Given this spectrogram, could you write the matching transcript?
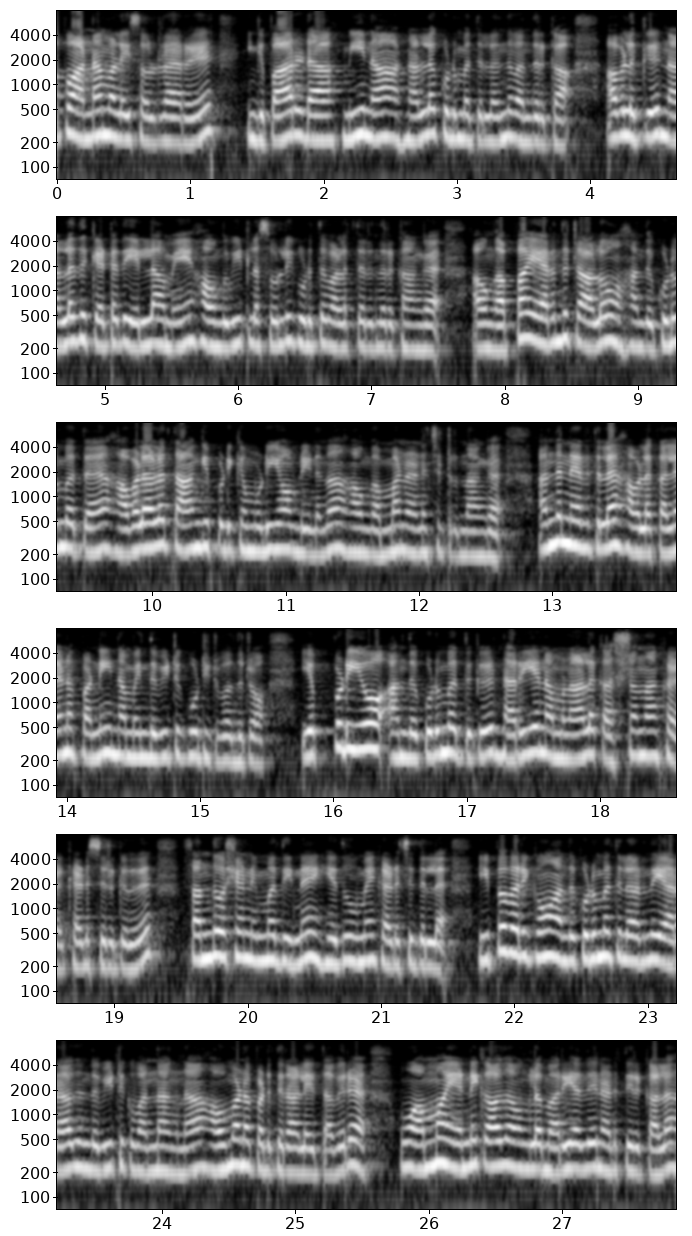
அப்போ அண்ணாமலை சொல்கிறாரு இங்கே பாருடா மீனா நல்ல குடும்பத்துலேருந்து வந்திருக்கா. அவளுக்கு நல்லது கெட்டது எல்லாமே அவங்க வீட்டில் சொல்லி கொடுத்து வளர்த்துருந்துருக்காங்க. அவங்க அப்பா இறந்துட்டாலும் அந்த குடும்பத்தை அவளால் தாங்கி பிடிக்க முடியும் அப்படின்னு தான் அவங்க அம்மா நினச்சிட்டு இருந்தாங்க. அந்த நேரத்தில் அவளை கல்யாணம் பண்ணி நம்ம இந்த வீட்டுக்கு கூட்டிகிட்டு வந்துட்டோம். எப்படியோ அந்த குடும்பத்துக்கு நிறைய நம்மளால் கஷ்டம் தான் கிடைச்சிருக்குது. சந்தோஷம் நிம்மதின்னு எதுவுமே கிடைச்சதில்ல. இப்போ வரைக்கும் அந்த குடும்பத்திலேருந்து யாராவது இந்த வீட்டுக்கு வந்தாங்கன்னா அவமானப்படுத்துகிறாளே தவிர உன் அம்மா என்னைக்காவது அவங்கள மரியாதையை நடத்தியிருக்காளா?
